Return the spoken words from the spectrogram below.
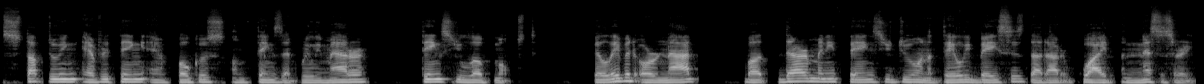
stop doing everything, and focus on things that really matter, things you love most. Believe it or not, but there are many things you do on a daily basis that are quite unnecessary.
